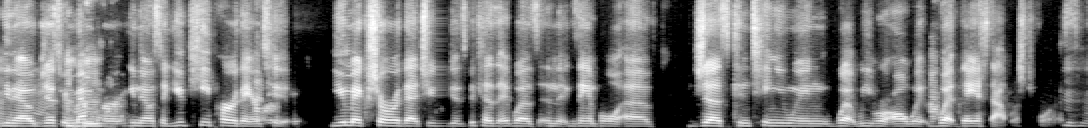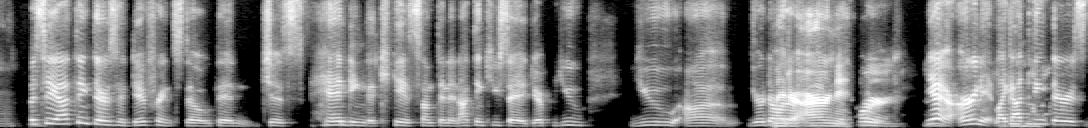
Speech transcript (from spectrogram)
You know just Mhm. remember you know so you keep her there too you make sure that you just because it was an example of just continuing what we were always what they established for us Mhm. But see, I think there's a difference though than just handing a kid something. And I think you said your you you um your daughter her earn it. work. Mm. Yeah, earn it. Like I Mhm. think there's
